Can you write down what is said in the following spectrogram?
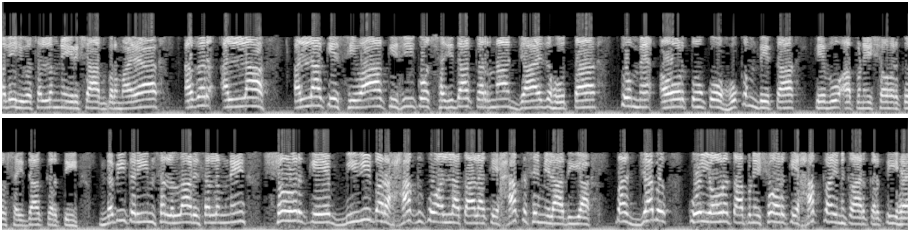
علیہ وسلم نے ارشاد فرمایا، اگر اللہ اللہ کے سوا کسی کو سجدہ کرنا جائز ہوتا تو میں عورتوں کو حکم دیتا کہ وہ اپنے شوہر کو سجدہ کرتی نبی کریم صلی اللہ علیہ وسلم نے شوہر کے بیوی پر حق کو اللہ تعالی کے حق سے ملا دیا۔ پر جب کوئی عورت اپنے شوہر کے حق کا انکار کرتی ہے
